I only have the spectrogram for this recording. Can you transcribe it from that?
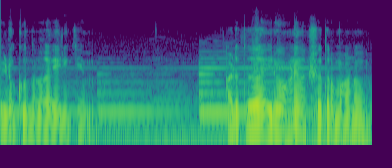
എടുക്കുന്നതായിരിക്കും. അടുത്തതായി രോഹിണി നക്ഷത്രമാണ്.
